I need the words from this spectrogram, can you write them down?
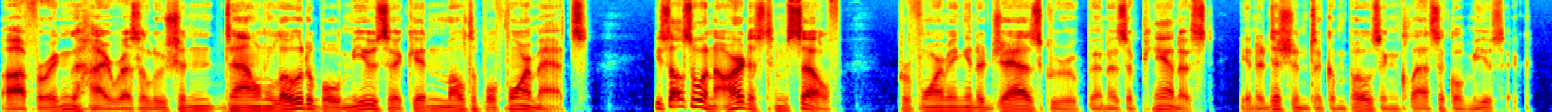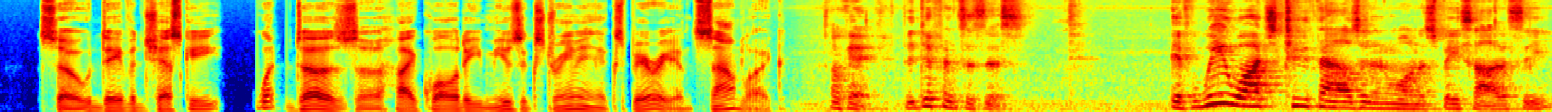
offering high resolution downloadable music in multiple formats. He's also an artist himself, performing in a jazz group and as a pianist, in addition to composing classical music. So, David Chesky, what does a high quality music streaming experience sound like? Okay, the difference is this. If we watch 2001 A Space Odyssey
